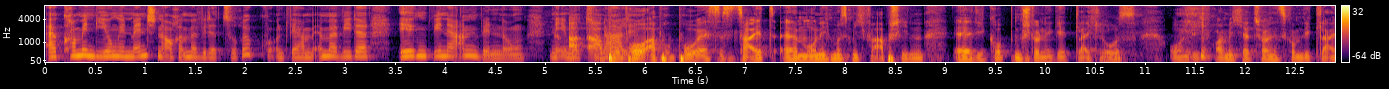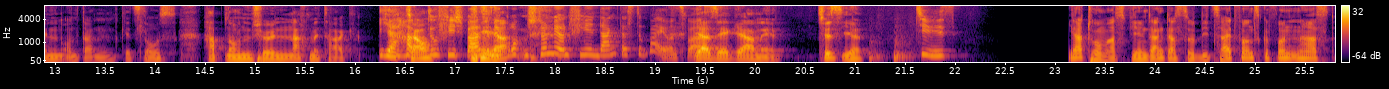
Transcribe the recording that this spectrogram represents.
äh, kommen die jungen Menschen auch immer wieder zurück. Und wir haben immer wieder irgendwie eine Anbindung, eine emotionale. Apropos, apropos es ist Zeit ähm, und ich muss mich verabschieden. Äh, die Gruppenstunde geht gleich los. Und ich freue mich jetzt schon. Jetzt kommen die Kleinen und dann geht's los. Habt noch einen schönen Nachmittag. Ja, Ciao. du viel Spaß in ja. der Gruppenstunde und vielen Dank, dass du bei uns warst. Ja, sehr gerne. Tschüss, ihr. Tschüss. Ja, Thomas, vielen Dank, dass du die Zeit für uns gefunden hast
